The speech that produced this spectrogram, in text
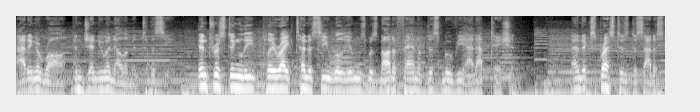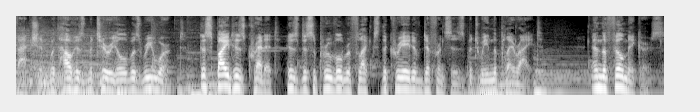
adding a raw and genuine element to the scene. Interestingly, playwright Tennessee Williams was not a fan of this movie adaptation and expressed his dissatisfaction with how his material was reworked. Despite his credit, his disapproval reflects the creative differences between the playwright and the filmmakers.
